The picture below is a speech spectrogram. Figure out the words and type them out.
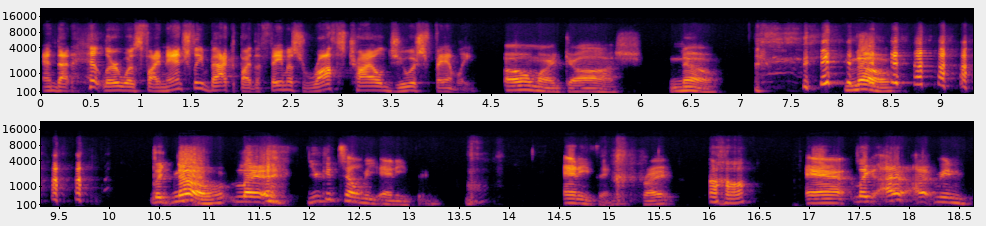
and that Hitler was financially backed by the famous Rothschild Jewish family. Oh my gosh. No. no. like, no. Like, you could tell me anything anything, right? Uh huh. And like, I, I mean,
